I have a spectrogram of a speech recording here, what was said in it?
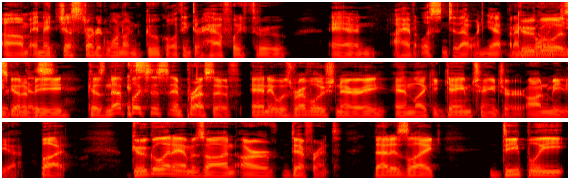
Um, and they just started one on Google. I think they're halfway through, and I haven't listened to that one yet. But I'm Google going is going to be because Netflix is impressive and it was revolutionary and like a game changer on media. But Google and Amazon are different. That is like deeply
